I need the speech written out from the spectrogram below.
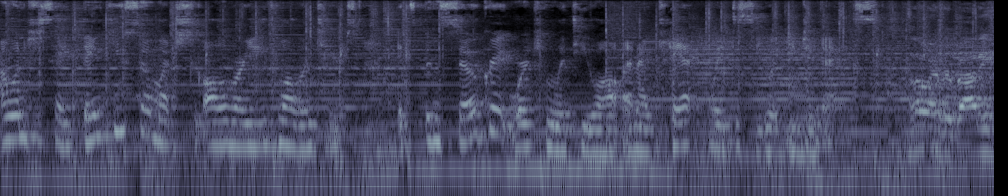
I wanted to say thank you so much to all of our youth volunteers. It's been so great working with you all and I can't wait to see what you do next. Hello, everybody.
